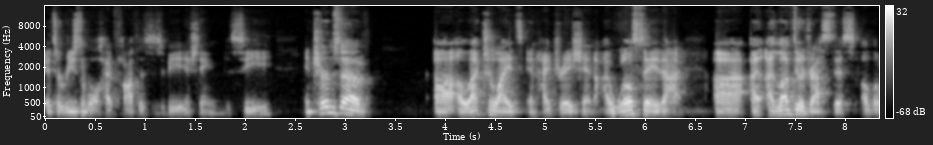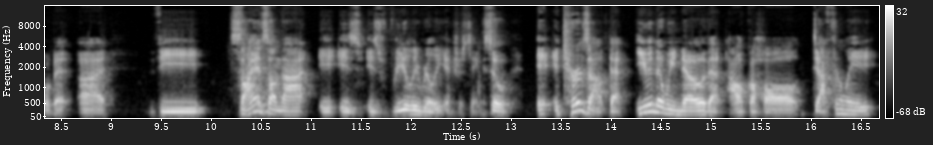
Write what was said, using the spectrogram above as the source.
it's a reasonable hypothesis to be interesting to see. In terms of uh, electrolytes and hydration, I will say that uh, I, I love to address this a little bit. Uh, the science on that is is really really interesting. So it, it, turns out that even though we know that alcohol definitely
